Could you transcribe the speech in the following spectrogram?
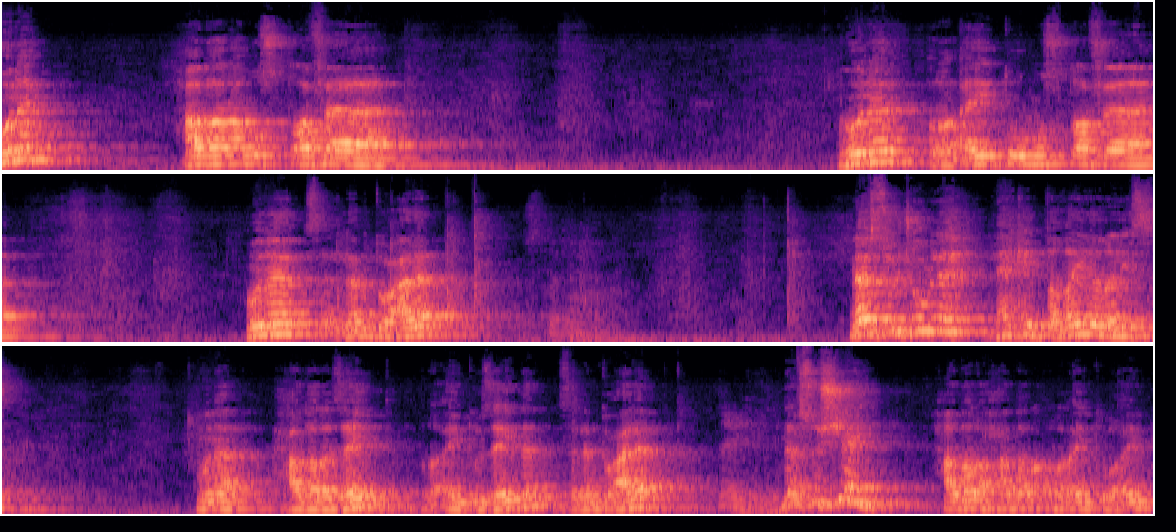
هنا حضر مصطفى. هنا رأيت مصطفى. هنا سلمت على نفس الجملة لكن تغير الاسم. هنا حضر زيد رأيت زيدا سلمت على نفس الشيء. حضر حضر رأيت رأيت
